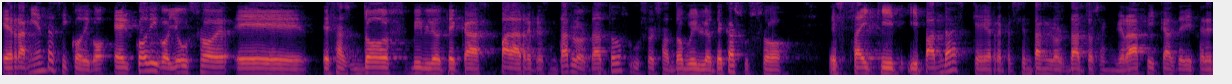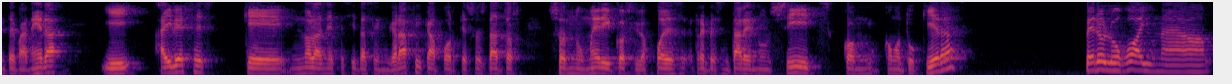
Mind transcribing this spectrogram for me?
herramientas y código. El código yo uso eh, esas dos bibliotecas para representar los datos, uso esas dos bibliotecas, uso Scikit y Pandas, que representan los datos en gráficas de diferente manera y hay veces que no las necesitas en gráfica porque esos datos son numéricos y los puedes representar en un sheets como tú quieras. Pero luego hay una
